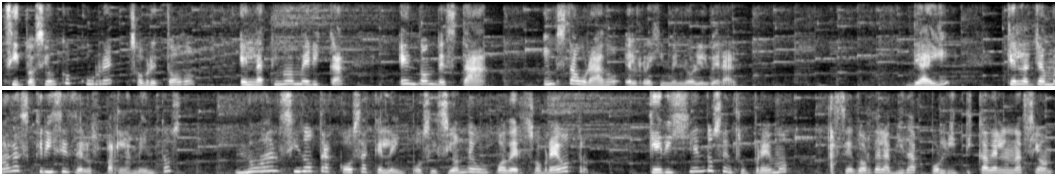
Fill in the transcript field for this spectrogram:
Situación que ocurre sobre todo en Latinoamérica, en donde está instaurado el régimen neoliberal. De ahí que las llamadas crisis de los parlamentos no han sido otra cosa que la imposición de un poder sobre otro, que erigiéndose en supremo hacedor de la vida política de la nación,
